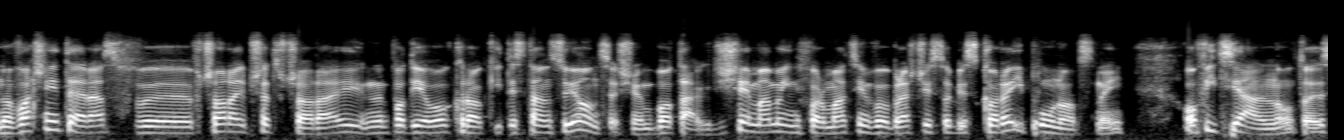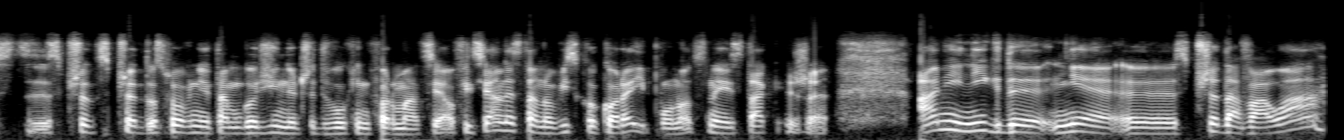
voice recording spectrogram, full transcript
no właśnie teraz, w, wczoraj, przedwczoraj podjęło kroki dystansujące się, bo tak, dzisiaj mamy informację, wyobraźcie sobie, z Korei Północnej, oficjalną, to jest sprzed, sprzed dosłownie tam godziny czy dwóch informacja, oficjalne stanowisko Korei Północnej jest takie, że ani nigdy nie e, sprzedawała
